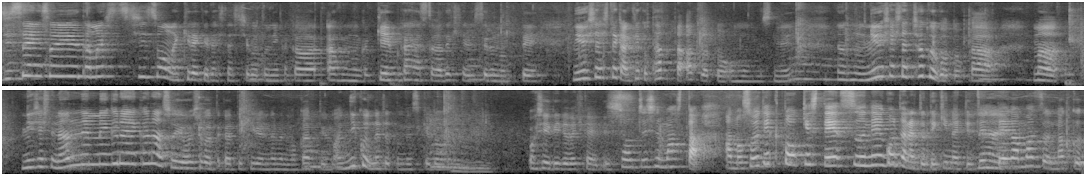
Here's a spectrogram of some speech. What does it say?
実際にそういう楽しそうなキラキラした仕事に関わるなんかゲーム開発とかできたりするのって入社してから結構経った後だと思うんですね。あの入社した直後とか、まあ、入社して何年目ぐらいからそういうお仕事ができるようになるのかっていう、まあ、2個になっちゃったんですけど、うんうん教えていただきたいです。承知しました。あのそれでいくと決して数年後じゃないとできないっていう前提がまずなくっ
